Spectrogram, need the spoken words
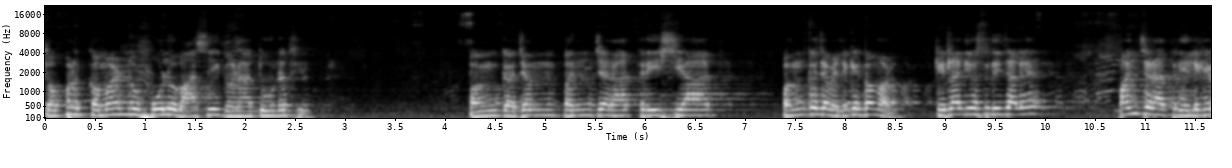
તો પણ કમળનું ફૂલ વાસી ગણાતું નથી. પંકજમ પંચરાત્રિ સ્યાત. પંકજમ એટલે કે કમળ. કેટલા દિવસ સુધી ચાલે? પંચરાત્રિ એટલે કે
